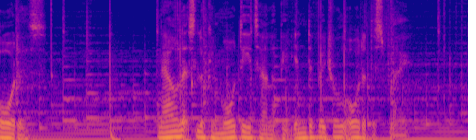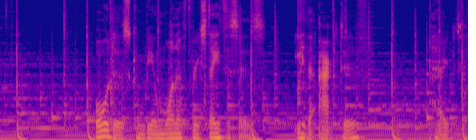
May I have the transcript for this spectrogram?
Orders Now let's look in more detail at the individual order display. Orders can be in one of three statuses, either active, pegged,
